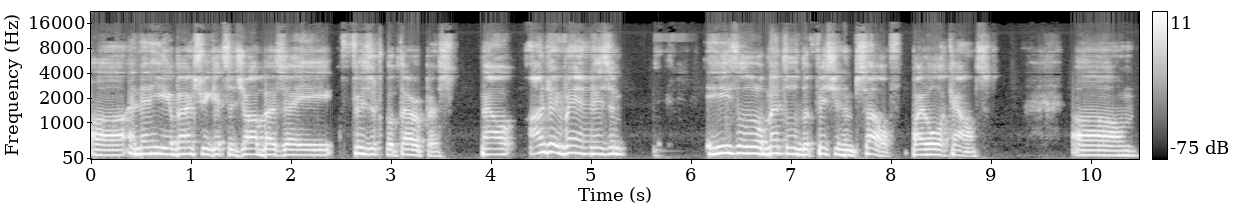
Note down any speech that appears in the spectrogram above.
uh, and then he eventually gets a job as a physical therapist. Now, Andre Rand isn't, he's a little mental deficient himself, by all accounts. Um,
